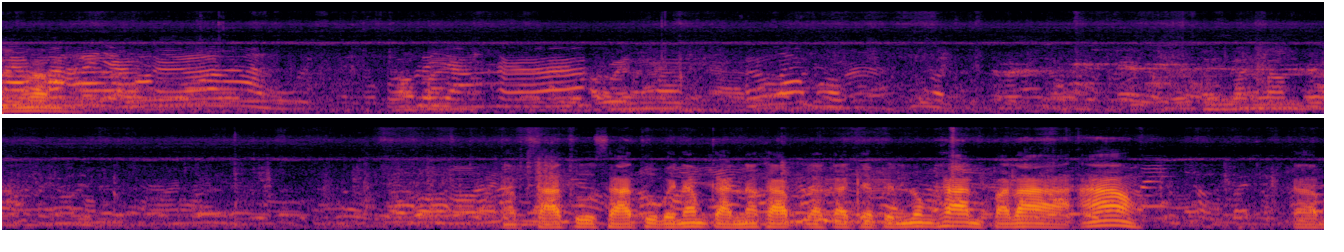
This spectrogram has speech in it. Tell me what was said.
นางรำ ครับสาธุสาธุไปน้ำกันนะครับ แล้วก็จะเป็นลงท่านปลาร้าอ้าวครับ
